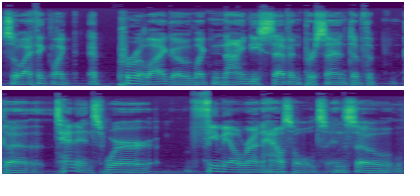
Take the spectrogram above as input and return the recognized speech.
so I think like at Pruitt-Igoe, like ninety seven percent of the the tenants were female run households. And so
